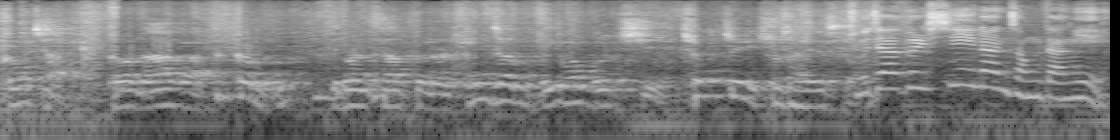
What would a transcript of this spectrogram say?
검찰, 더 나아가 특검은 이번 사건을 한점 의혹 없이 철저히 수사해서 조작을 시인한 정당이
